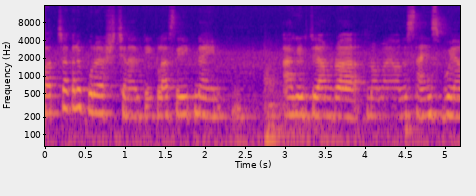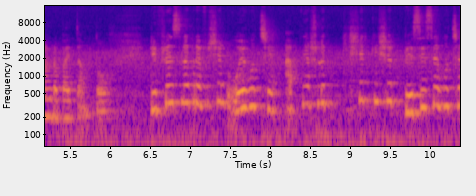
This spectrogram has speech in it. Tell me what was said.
বাচ্চাকালে পড়ে আসছেন আর কি ক্লাস এইট নাইন আগের যে আমরা নর্মালি আমাদের সায়েন্স বইয়ে আমরা পাইতাম। তো ডিফারেন্স লেখার এফিসিয়েন্ট ওয়ে হচ্ছে, আপনি আসলে কিসের কিসের বেসিসে হচ্ছে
